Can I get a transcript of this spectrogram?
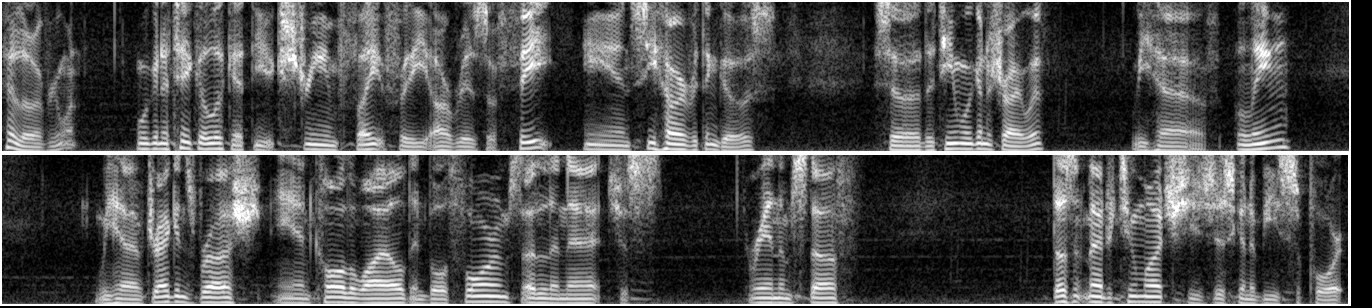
Hello everyone. We're going to take a look at the extreme fight for the Arbiters of Fate and see how everything goes. So the team we're going to try with, we have Ling, we have Dragon's Brush, and Call of the Wild in both forms. Other than that, just random stuff. Doesn't matter too much, she's just going to be support.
